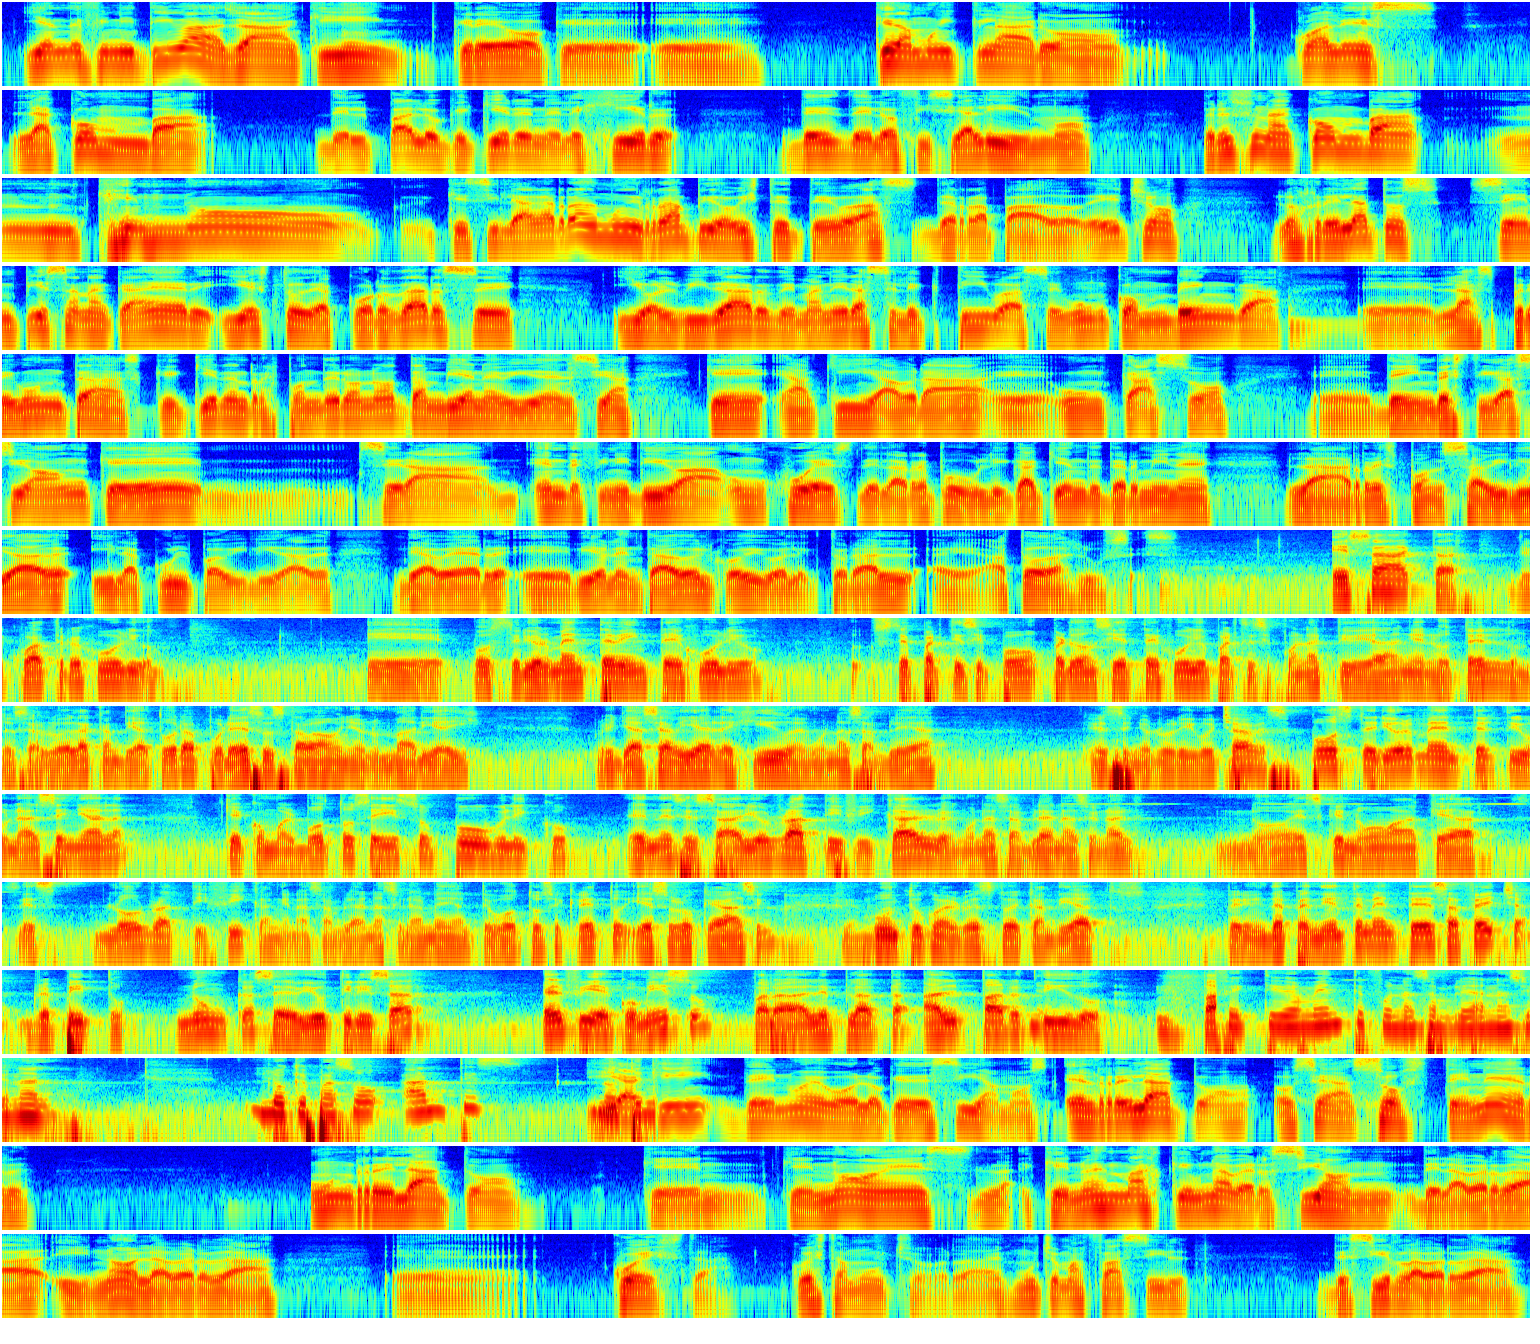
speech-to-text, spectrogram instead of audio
y, en definitiva, ya aquí creo que queda muy claro cuál es la comba del palo que quieren elegir desde el oficialismo, pero es una comba mm, que no, que si la agarras muy rápido, viste, te vas derrapado. De hecho, los relatos se empiezan a caer y esto de acordarse y olvidar de manera selectiva según convenga eh, las preguntas que quieren responder o no, también evidencia que aquí habrá eh, un caso eh, de investigación que mm, será en definitiva un juez de la República quien determine la responsabilidad y la culpabilidad de haber eh, violentado el código electoral a todas luces. Esa acta del 4 de julio, posteriormente 20 de julio, usted participó, perdón, 7 de julio participó en la actividad en el hotel donde se habló de la candidatura, por eso estaba doña María ahí ya se había elegido en una asamblea el señor Rodrigo Chávez. Posteriormente, el tribunal señala que como el voto se hizo público, es necesario ratificarlo en una asamblea nacional. No es que no va a quedar, lo ratifican en la Asamblea Nacional mediante voto secreto y eso es lo que hacen junto con el resto de candidatos. Pero independientemente de esa fecha, repito, nunca se debió utilizar el fideicomiso para darle plata al partido. Efectivamente fue una Asamblea Nacional lo que pasó antes. Y aquí, de nuevo, lo que decíamos, el relato, o sea, sostener un relato que, que, no es, que no es más que una versión de la verdad y no la verdad, eh, cuesta, cuesta mucho, ¿verdad? Es mucho más fácil decir la verdad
